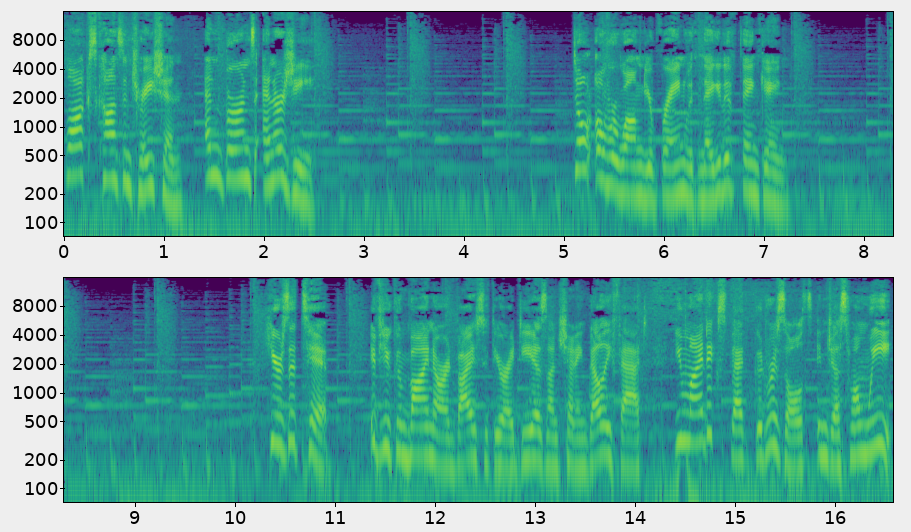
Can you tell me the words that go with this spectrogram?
blocks concentration, and burns energy. Don't overwhelm your brain with negative thinking. Here's a tip if you combine our advice with your ideas on shedding belly fat, you might expect good results in just one week.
